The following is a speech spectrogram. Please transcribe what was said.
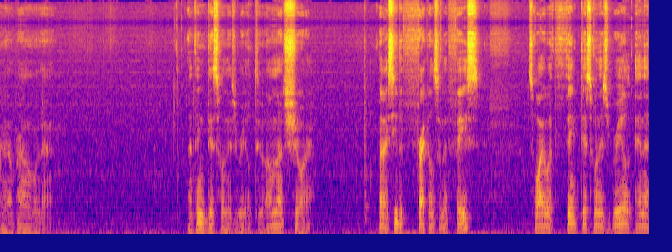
I got a problem with that. I think this one is real too. I'm not sure. But I see the freckles in the face. So I would think this one is real, and I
